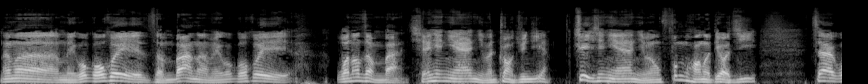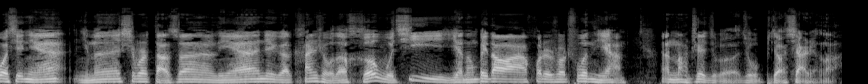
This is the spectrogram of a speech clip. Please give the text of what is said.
那么，美国国会怎么办呢？美国国会，我能怎么办？前些年你们撞军舰，这些年你们疯狂的吊机。再过些年，你们是不是打算连这个看守的核武器也能被盗啊？或者说出问题啊？啊，那这就就比较吓人了。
